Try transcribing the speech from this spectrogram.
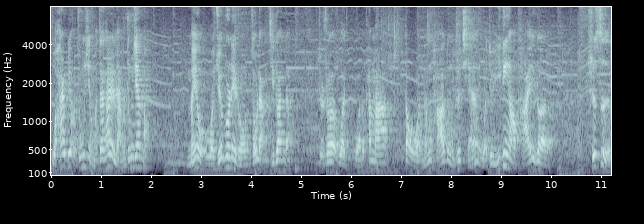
我还是比较中性嘛，在他这两个中间吧，没有，我绝不是那种走两个极端的，就是说我我的攀爬到我能爬动之前，我就一定要爬一个十四、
